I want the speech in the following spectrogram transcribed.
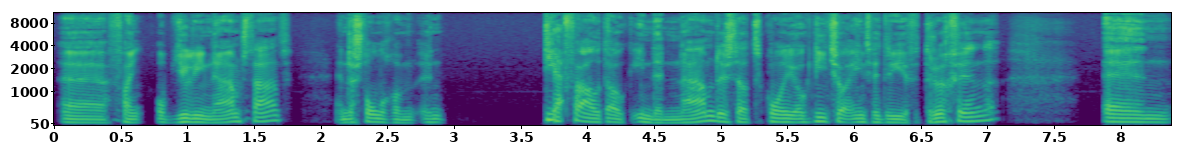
eh, van, op jullie naam staat. En er stond nog een, een typfout ook in de naam. Dus dat kon je ook niet zo 1, 2, 3 even terugvinden. En,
